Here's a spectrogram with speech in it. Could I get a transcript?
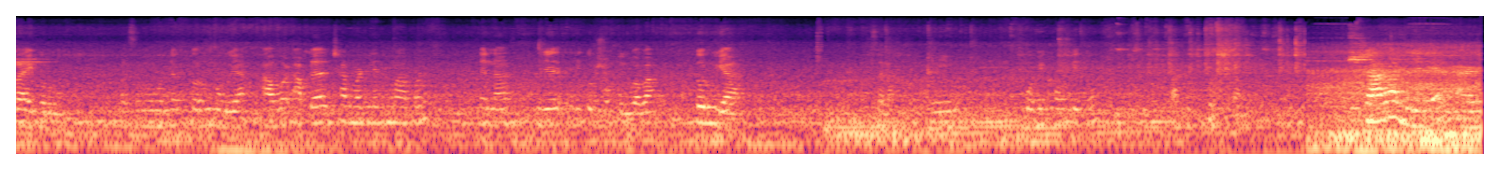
ट्राय करू. असं मग करून बघूया. आवड आपल्याला छान वाटले तर मग आपण त्यांना म्हणजे हे करू शकतो बाबा करूया. चला आणि पोहे खाऊन घेतो. बाकीची पुढची चार वाजलेले आणि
